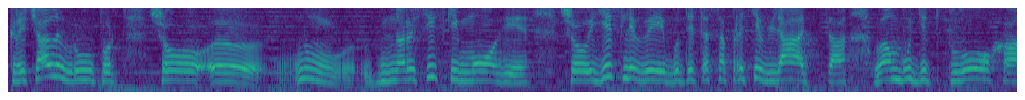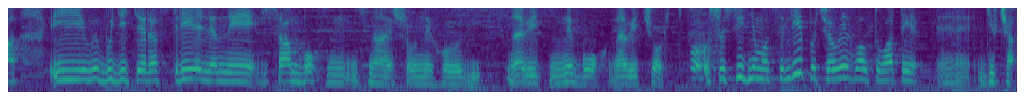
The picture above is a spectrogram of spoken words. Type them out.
Кричали в рупорт, що е, ну, на російській мові, що якщо ви будете сопротивлятися, вам буде плохо, і ви будете розстріляні. Сам Бог знає, що в них в голові. Навіть не Бог, навіть чорт. У сусідньому селі почали гвалтувати е, дівчат.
